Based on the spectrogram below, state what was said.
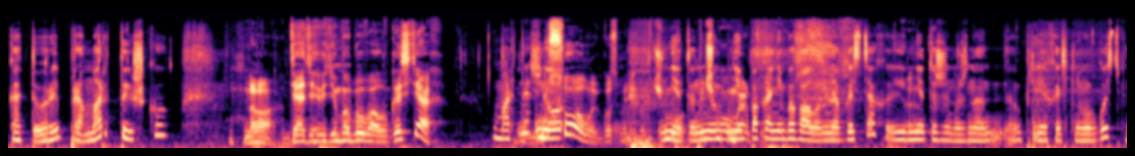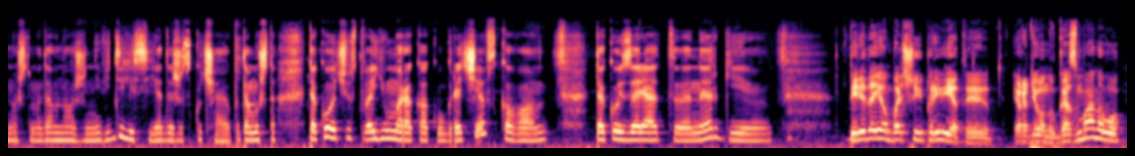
который про мартышку. но дядя, видимо, бывал в гостях. У Мартыши? У Но- Солы, господи, ну почему? Нет, он не- почему не- Марк- пока не бывал у меня в гостях, и мне тоже нужно э, приехать к нему в гости, потому что мы давно уже не виделись, и я даже скучаю, потому что такое чувство юмора, как у Грачевского, такой заряд энергии. Передаем большие приветы Родиону Газманову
